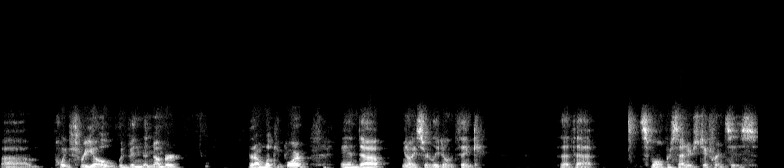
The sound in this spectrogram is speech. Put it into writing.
Um, 0.30 would have been the number that I'm looking for. And, uh, you know, I certainly don't think that that small percentage difference is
